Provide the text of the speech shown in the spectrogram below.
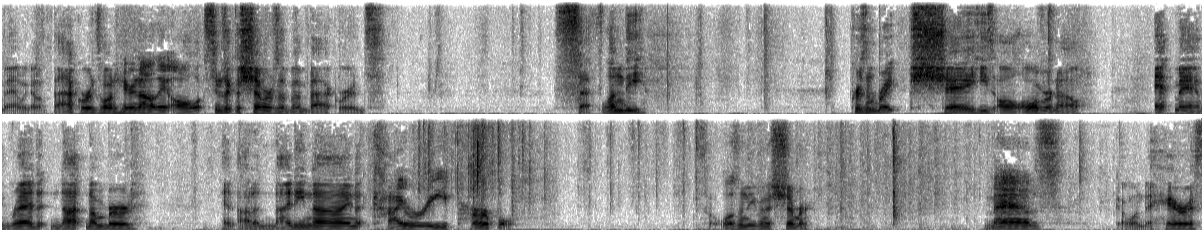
Man, we got a backwards one here now. They all seems like the shimmers have been backwards. Seth Lundy. Prison Break. Shea, he's all over now. Ant-Man, red, not numbered. And out of 99, Kyrie purple. So it wasn't even a shimmer. Mavs, going to Harris.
